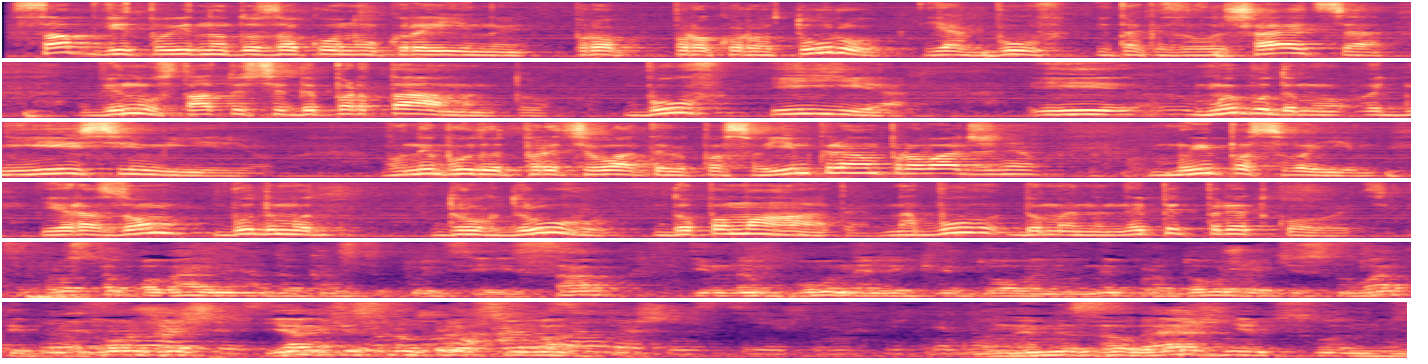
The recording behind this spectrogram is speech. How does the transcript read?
САП відповідно до закону України про прокуратуру, як був і так і залишається, він у статусі департаменту був і є. І ми будемо однією сім'єю. Вони будуть працювати по своїм кривим провадженням, ми по своїм. І разом будемо друг другу допомагати. Набу до мене не підпорядковується. Це просто повернення до Конституції. І САП і НАБУ не ліквідовані. Вони продовжують існувати і продовжують якісно працювати. Вони незалежні в своєму,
